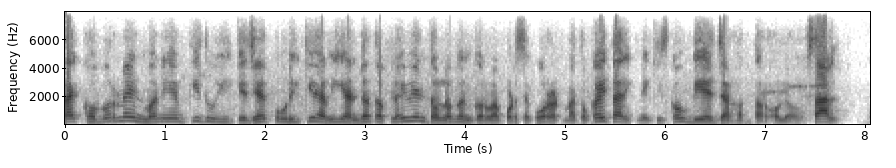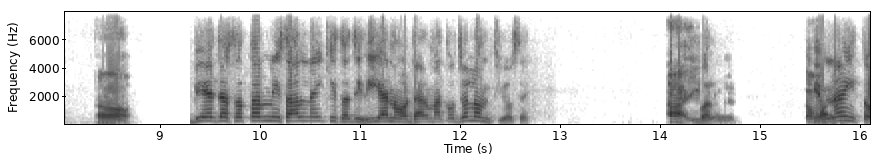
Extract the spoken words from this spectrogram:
કઈ ખબર નહીં મને એમ કીધું ઈ કે જેતપુરી કે રિયાન દત્તક લેવી ને તો લગ્ન કરવા પડશે કોર્ટમાં. તો કઈ તારીખ નાખીશ? કહું બે હજાર સત્તર. ઓલો સાલ. બે હજાર સત્તરની સાલ નાખીશ હજી. રિયાનો અઢારમાં તો જન્મ થયો છે. હા એમ નહીં તો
